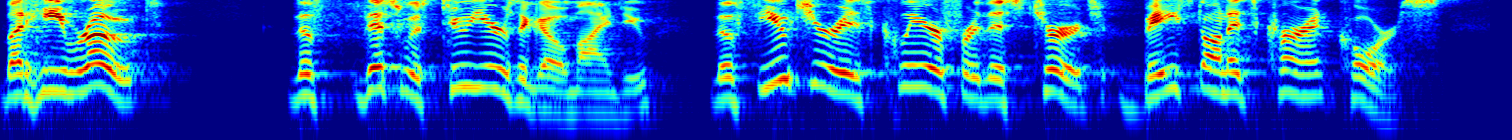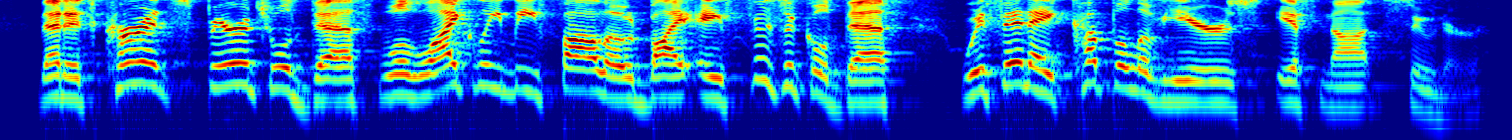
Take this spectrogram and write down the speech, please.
But he wrote, the, this was two years ago, mind you. The future is clear for this church based on its current course, that its current spiritual death will likely be followed by a physical death within a couple of years, if not sooner.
